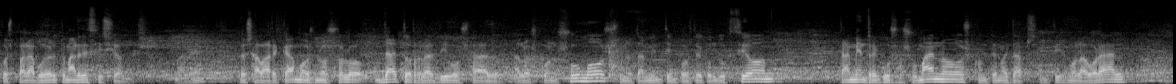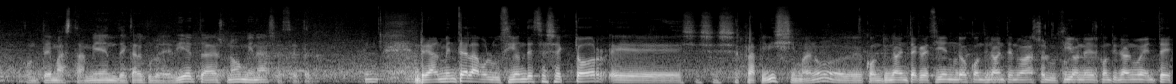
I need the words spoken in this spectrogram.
pues, para poder tomar decisiones. Entonces abarcamos no solo datos relativos a los consumos, sino también tiempos de conducción, también recursos humanos, con temas de absentismo laboral, con temas también de cálculo de dietas, nóminas, etcétera. Realmente la evolución de este sector eh, es, rapidísima, ¿no? Eh, continuamente creciendo, continuamente nuevas soluciones, continuamente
